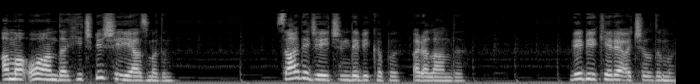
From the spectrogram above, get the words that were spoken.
Ama o anda hiçbir şey yazmadım. Sadece içimde bir kapı aralandı. Ve bir kere açıldı mı?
